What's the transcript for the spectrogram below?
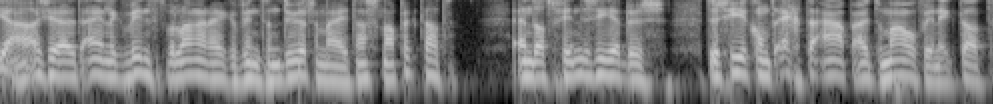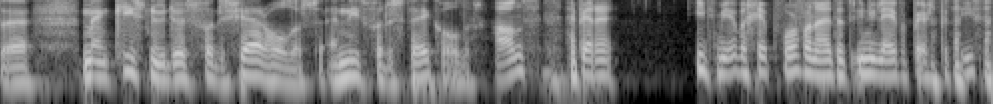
Ja, als je uiteindelijk winst belangrijker vindt dan duurzaamheid, dan snap ik dat. En dat vinden ze hier dus. Dus hier komt echt de aap uit de mouw, vind ik. Dat eh, men kiest nu dus voor de shareholders en niet voor de stakeholders. Hans, heb jij er iets meer begrip voor vanuit het Unilever-perspectief?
